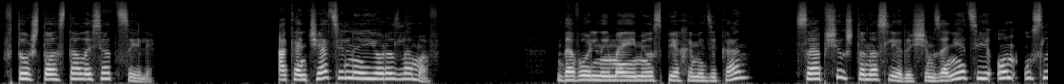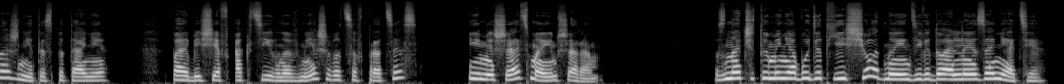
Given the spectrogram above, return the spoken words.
в то, что осталось от цели, окончательно ее разломав. Довольный моими успехами декан сообщил, что на следующем занятии он усложнит испытание, пообещав активно вмешиваться в процесс и мешать моим шарам. «Значит, у меня будет еще одно индивидуальное занятие?»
